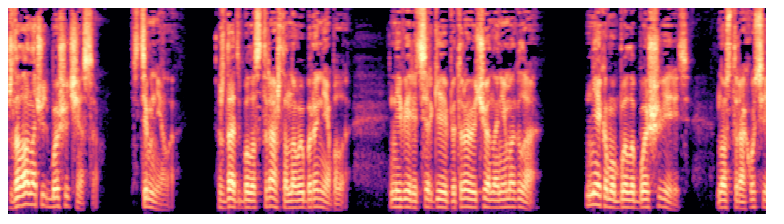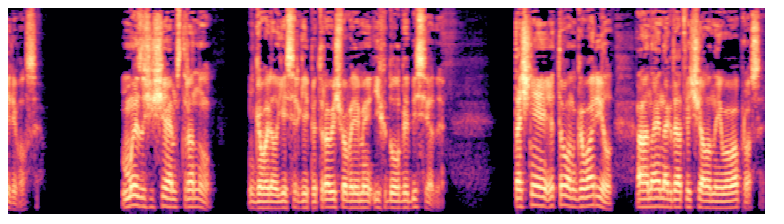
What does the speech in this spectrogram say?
Ждала она чуть больше часа. Стемнело. Ждать было страшно, но выбора не было. Не верить Сергею Петровичу она не могла. Некому было больше верить, но страх усиливался. «Мы защищаем страну», — говорил ей Сергей Петрович во время их долгой беседы. Точнее, это он говорил, а она иногда отвечала на его вопросы.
